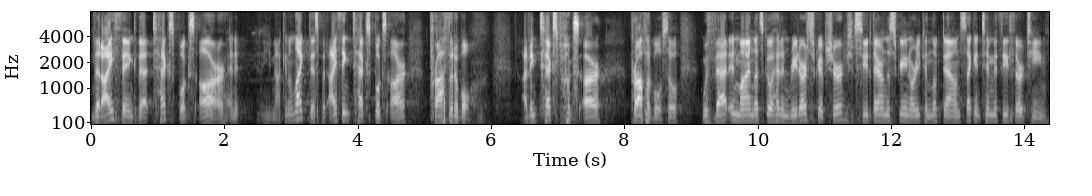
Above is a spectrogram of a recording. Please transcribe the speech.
that I think that textbooks are, and it, you're not going to like this, but I think textbooks are profitable. I think textbooks are profitable. So, with that in mind, let's go ahead and read our scripture. You should see it there on the screen, or you can look down 2 Timothy 13.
